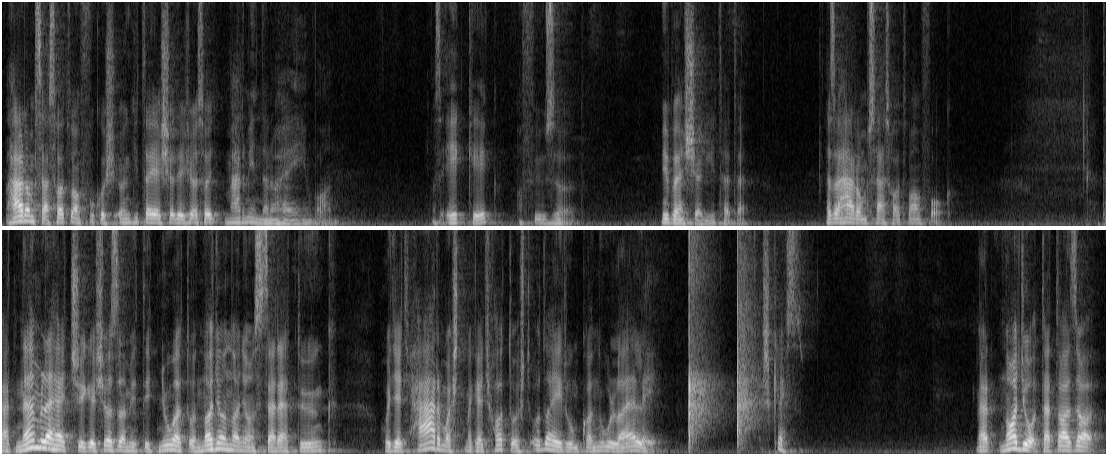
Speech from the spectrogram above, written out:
A 360 fokos önkiteljesedés az, hogy már minden a helyén van. Az égkék, a fűzöld. Miben segíthetek? Ez a 360 fok. Tehát nem lehetséges az, amit itt nyugaton nagyon-nagyon szeretünk, hogy egy hármast meg egy hatost odaírunk a nulla elé, és kész. Mert nagyon, tehát az a,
